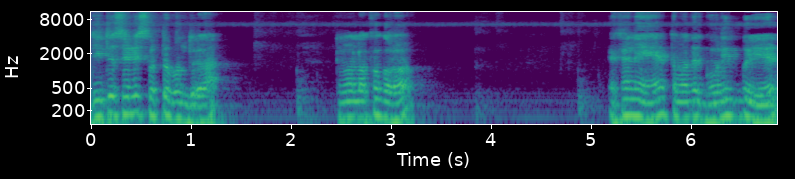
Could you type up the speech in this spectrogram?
দ্বিতীয় শ্রেণির ছোট্ট বন্ধুরা, তোমরা লক্ষ্য করো, এখানে তোমাদের গণিত বইয়ের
